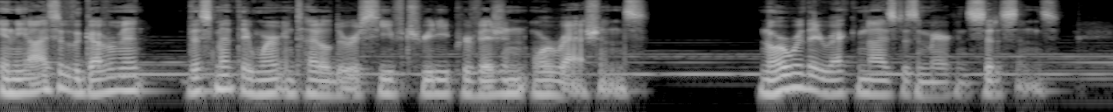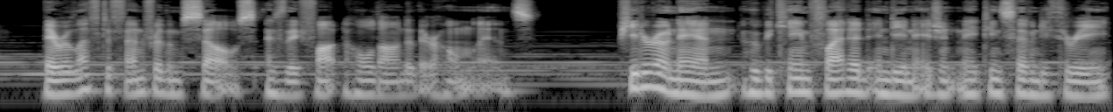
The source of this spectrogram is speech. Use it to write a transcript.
In the eyes of the government, this meant they weren't entitled to receive treaty provision or rations. Nor were they recognized as American citizens. They were left to fend for themselves as they fought to hold on to their homelands. Peter Ronan, who became Flathead Indian Agent in 1873,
